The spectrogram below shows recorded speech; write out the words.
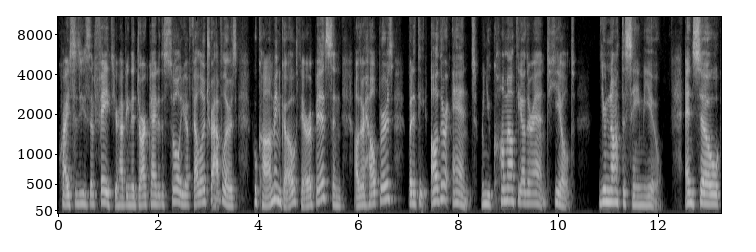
crises of faith you're having the dark night of the soul you have fellow travelers who come and go therapists and other helpers but at the other end when you come out the other end healed you're not the same you. And so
